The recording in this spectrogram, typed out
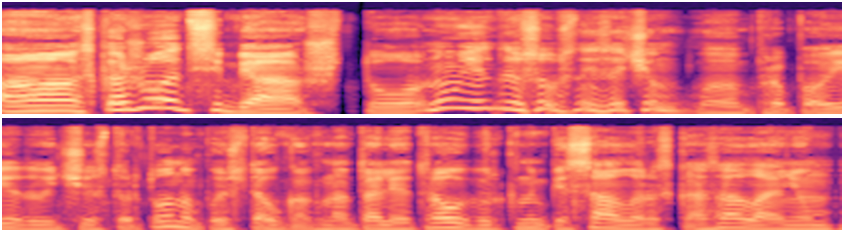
а скажу от себя, что, ну, я, собственно, и зачем э, проповедовать Честертона после того, как Наталья Трауберг написала, рассказала о нем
